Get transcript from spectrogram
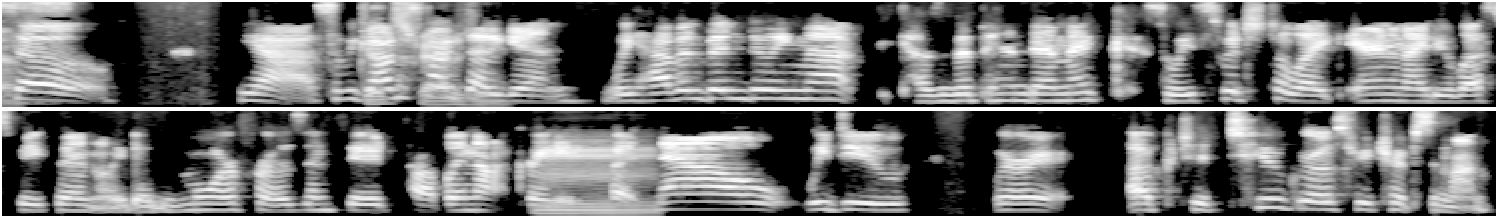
is so yeah so we got to start that again we haven't been doing that because of the pandemic so we switched to like aaron and i do less frequent we did more frozen food probably not great Mm. but now we do we're up to two grocery trips a month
